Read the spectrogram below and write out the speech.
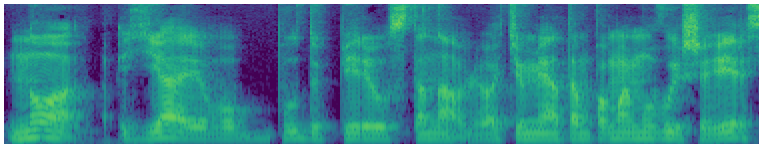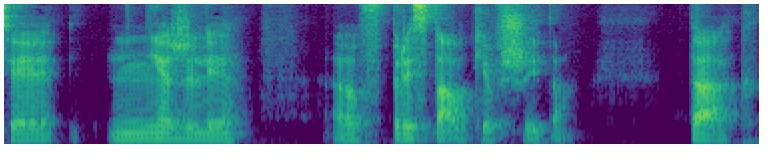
Но я его буду переустанавливать. У меня там, по-моему, выше версия, нежели э, в приставке вшита. Так.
